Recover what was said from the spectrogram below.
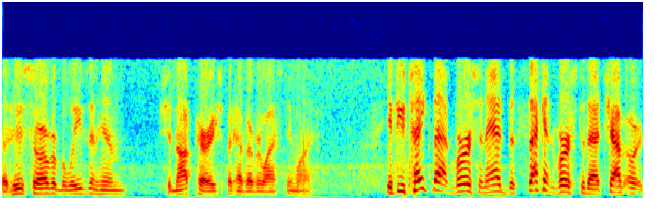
that whosoever believes in him should not perish but have everlasting life. If you take that verse and add the second verse to that, chapter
